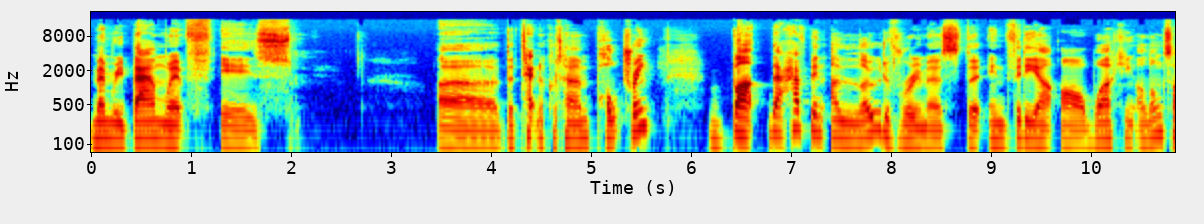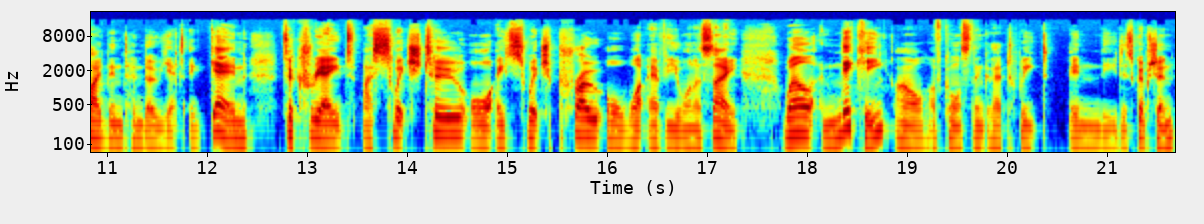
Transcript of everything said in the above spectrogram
Memory bandwidth is uh, the technical term paltry. But there have been a load of rumors that Nvidia are working alongside Nintendo yet again to create a Switch 2 or a Switch Pro or whatever you want to say. Well, Nikki, I'll of course link their tweet in the description,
